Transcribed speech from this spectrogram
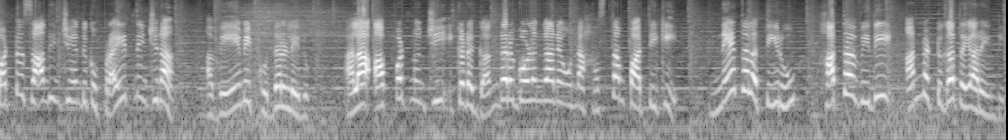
పట్టు సాధించేందుకు ప్రయత్నించినా అవేమీ కుదరలేదు. అలా అప్పటి నుంచి ఇక్కడ గందరగోళంగానే ఉన్న హస్తం పార్టీకి నేతల తీరు హతవిధి అన్నట్టుగా తయారైంది.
